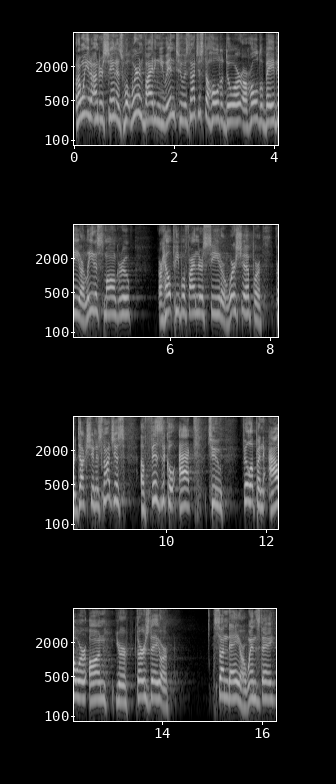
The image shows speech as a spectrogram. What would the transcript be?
what I want you to understand is what we're inviting you into is not just to hold a door or hold a baby or lead a small group or help people find their seat or worship or production. It's not just a physical act to fill up an hour on your Thursday or Sunday or Wednesday.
